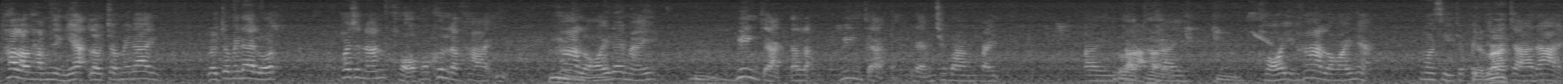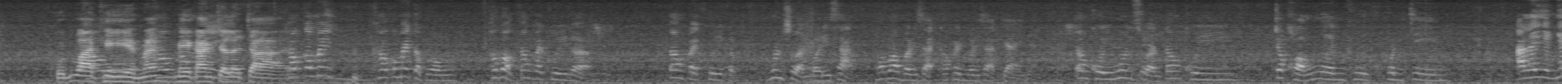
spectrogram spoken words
ถ้าเราทำอย่างเงี้ย เราจะไม่ได้ เราจะไม่ได้รถ เพราะฉะนั้นขอเขาขึ้นราคาอีกอืมห้าร้อยได้ไหมอืมวิ่งจากตลาดวิ่งจากแหลมฉบังไป ไปตลาดตลาดไทไทยยอืมขออีกห้าร้อยเนี่ยคุณมาศรีจะไปเห็นเจไหมรจาได้ ขุนวาทีเห็นไหมเขาก็มีการไม่เจรจาเขาก็ไม่เขาก็ไม่ตกลง เขาบอกต้องไปคุยกับต้องไปคุยกับหุ้นส่วนบริษัท เพราะว่าบริษัทเขาเป็นบริษัทใหญ่เนี่ยต้องคุยหุ้นส่วนต้องคุยเจ้าของเงินคือคนจีน อะไรอย่างเงี้ย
